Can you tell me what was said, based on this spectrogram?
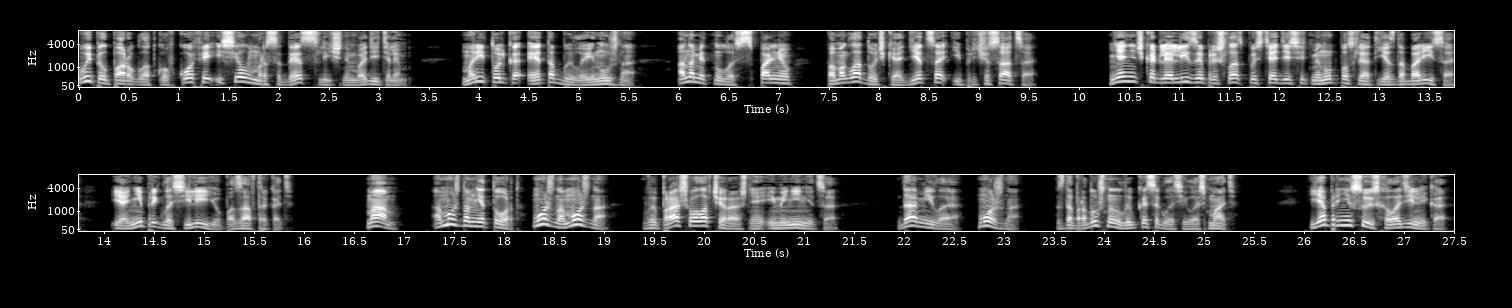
выпил пару глотков кофе и сел в Мерседес с личным водителем. Мари только это было и нужно. Она метнулась в спальню, Помогла дочке одеться и причесаться. Нянечка для Лизы пришла спустя 10 минут после отъезда Бориса, и они пригласили ее позавтракать. «Мам, а можно мне торт? Можно, можно?» – выпрашивала вчерашняя именинница. «Да, милая, можно», – с добродушной улыбкой согласилась мать. «Я принесу из холодильника»,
